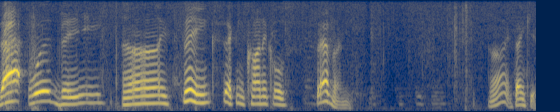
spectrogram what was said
That would be, uh, I think, Second Chronicles seven. All right, thank you.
